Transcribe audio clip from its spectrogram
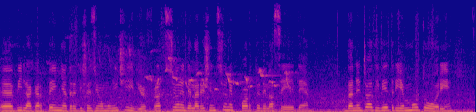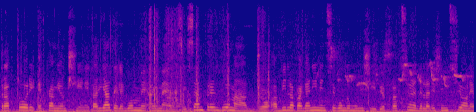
eh, Villa Carpegna, tredicesimo municipio, effrazione della recinzione e porte della sede. Danneggiati vetri e motori, trattori e camioncini, tagliate le gomme ai mezzi. Sempre il 2 maggio a Villa Paganini in secondo municipio, frazione della recinzione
